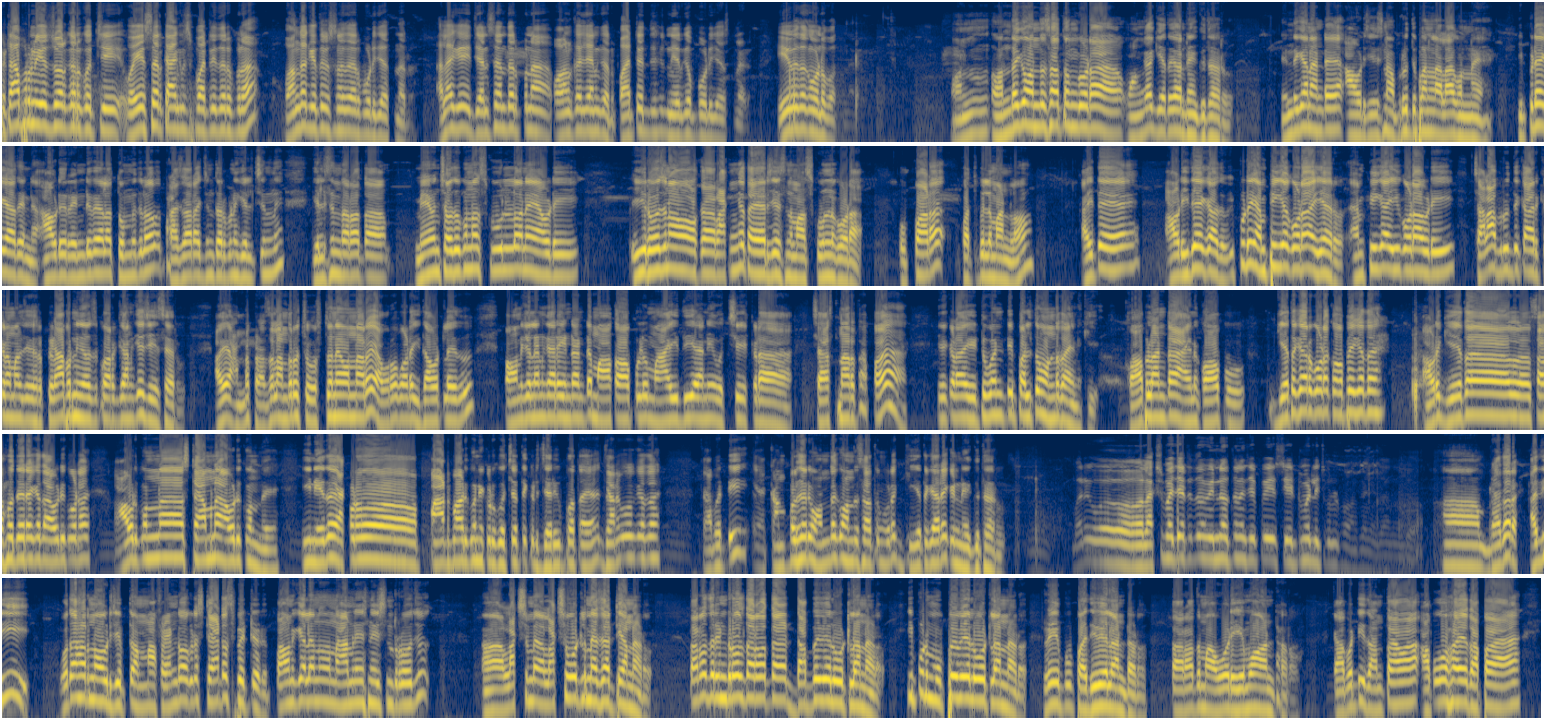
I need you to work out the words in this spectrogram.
పిఠాపురం నియోజకవర్గానికి వచ్చి వైఎస్ఆర్ కాంగ్రెస్ పార్టీ తరఫున వంగ గీత విశ్వనాథ్ గారు పోటీ చేస్తున్నారు. అలాగే జనసేన తరఫున పవన్ కళ్యాణ్ గారు పార్టీ అధ్యక్షుడు నేరుగా పోటీ చేస్తున్నాడు. ఏ విధంగా ఉండబోతున్నారు? వన్- వందకి వంద శాతం కూడా వంగ గీత గారు నెగ్గుతారు. ఎందుకనంటే ఆవిడ చేసిన అభివృద్ధి పనులు అలాగ ఉన్నాయి. ఇప్పుడే కాదండి ఆవిడ రెండు వేల తొమ్మిదిలో ప్రజారాజ్యం తరఫున గెలిచింది. గెలిచిన తర్వాత మేము చదువుకున్న స్కూల్లోనే ఆవిడ ఈ రోజున ఒక రకంగా తయారు చేసింది మా స్కూల్ని కూడా. ఉప్పాడ కొత్తపల్లి మండలం. అయితే ఆవిడ ఇదే కాదు. ఇప్పుడు ఎంపీగా కూడా అయ్యారు. ఎంపీగా అయ్యి కూడా ఆవిడ చాలా అభివృద్ధి కార్యక్రమాలు చేశారు. పిడాపురం నియోజకవర్గానికే చేశారు. అవి అందరు ప్రజలందరూ చూస్తూనే ఉన్నారు. ఎవరో కూడా ఇది అవ్వట్లేదు. పవన్ కళ్యాణ్ గారు ఏంటంటే మా కాపులు మా ఇది అని వచ్చి ఇక్కడ చేస్తున్నారు తప్ప ఇక్కడ ఎటువంటి ఫలితం ఉండదు ఆయనకి. కాపులు అంటే ఆయన కాపు. గీత గారు కూడా కాపే కదా. ఆవిడ గీత సహోదరే కదా ఆవిడ కూడా. ఆవిడకున్న స్టామినా ఆవిడకు ఉంది ఈయన ఏదో ఎక్కడో పాట పాడుకుని ఇక్కడికి వచ్చేస్తే ఇక్కడ జరిగిపోతాయా? జరగవు కదా. కాబట్టి కంపల్సరీ వందకు వంద శాతం కూడా గీత గారే ఇక్కడ నెగ్గుతారు. మరి ఓ లక్ష బడ్జెట్తో విన్ అవుతుందని చెప్పి స్టేట్మెంట్లు ఇచ్చుకున్నారు బ్రదర్ అది ఉదాహరణ ఒకటి చెప్తాను. మా ఫ్రెండ్ ఒకటి స్టేటస్ పెట్టాడు. పవన్ కళ్యాణ్ నామినేషన్ వేసిన రోజు లక్ష లక్ష ఓట్ల మెజార్టీ అన్నాడు. తర్వాత రెండు రోజుల తర్వాత డెబ్బై వేలు ఓట్లు అన్నాడు. ఇప్పుడు ముప్పై వేలు ఓట్లు అన్నాడు. రేపు పదివేలు అంటాడు. తర్వాత మా ఓడు ఏమో అంటారు. కాబట్టి ఇదంతా అపోహయ తప్ప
